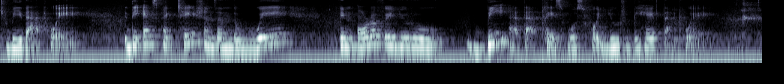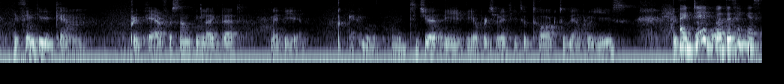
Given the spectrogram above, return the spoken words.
to be that way the expectations and the way in order for you to be at that place was for you to behave that mm. way You think you can prepare for something like that? Maybe. Did you have the, the opportunity to talk to the employees? i did but the thing is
